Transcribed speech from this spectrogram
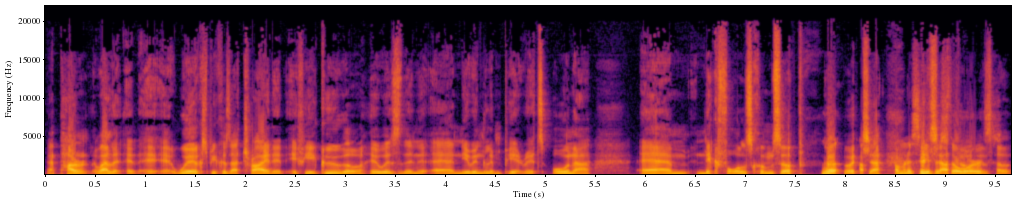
Apparently, well, it, it, it works because I tried it. If you Google who is the uh, New England Patriots owner, um, Nick Foles comes up, which I, I'm gonna see if it I still works. was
